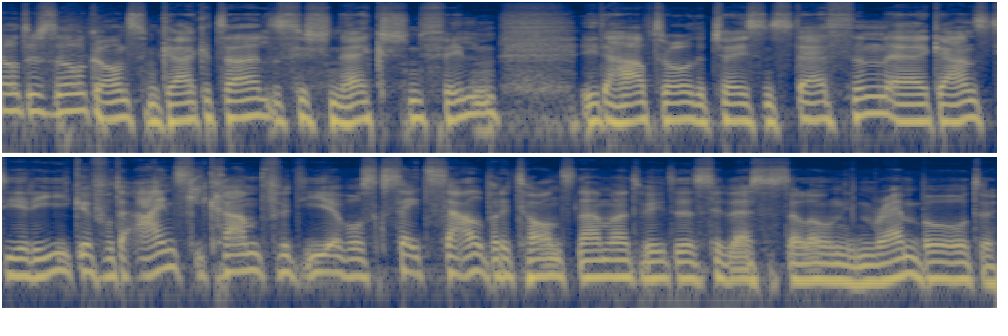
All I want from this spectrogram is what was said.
oder so, ganz im Gegenteil. Das ist ein Actionfilm. In der Hauptrolle der Jason Statham Er ergänzt die Reigen von den Einzelkämpfern, die, die das Gesetz selber in die Hand nehmen, wie der Sylvester Stallone im Rambo oder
